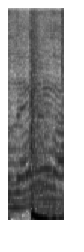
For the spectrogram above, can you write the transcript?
lonely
